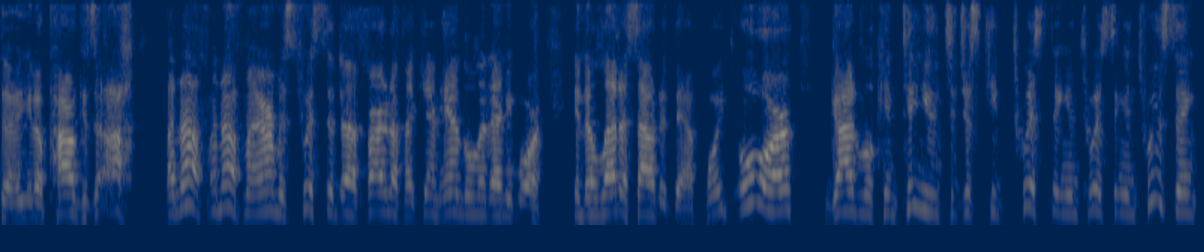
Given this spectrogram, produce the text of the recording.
the you know Paro can say, "Ah, enough, enough, my arm is twisted uh, far enough, I can't handle it anymore," and he'll let us out at that point. Or God will continue to just keep twisting and twisting and twisting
